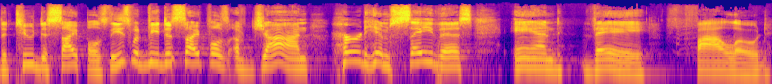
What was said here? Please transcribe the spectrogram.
The two disciples, these would be disciples of John, heard him say this and they followed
